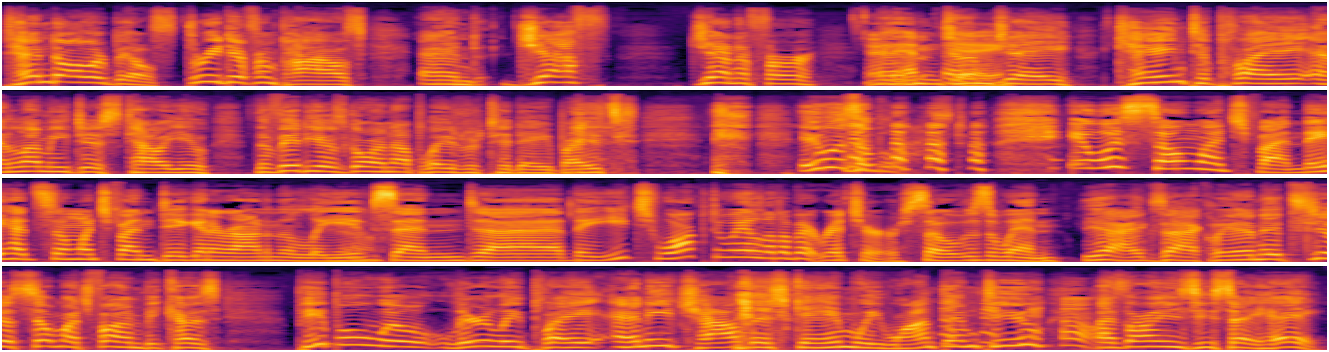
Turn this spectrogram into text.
ten dollar bills, three different piles, and Jeff Jennifer And MJ. came to play, and let me just tell you, the video's going up later today, but it's, it was a blast. It was so much fun. They had so much fun digging around in the leaves, and uh, they each walked away a little bit richer. So it was a win. yeah, exactly. And it's just so much fun because people will literally play any childish game we want them to, as long as you say, hey,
